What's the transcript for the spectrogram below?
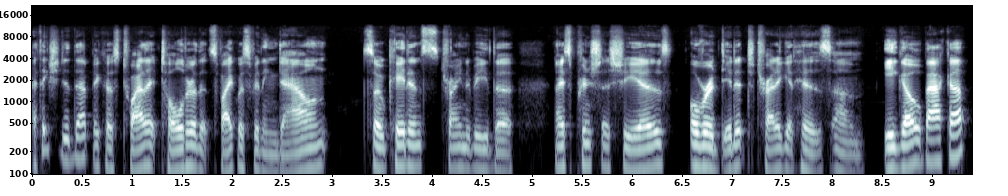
I think she did that because Twilight told her that Spike was feeling down. So Cadance, trying to be the nice princess she is, overdid it to try to get his um, ego back up.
